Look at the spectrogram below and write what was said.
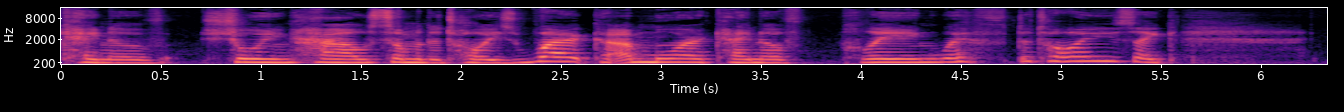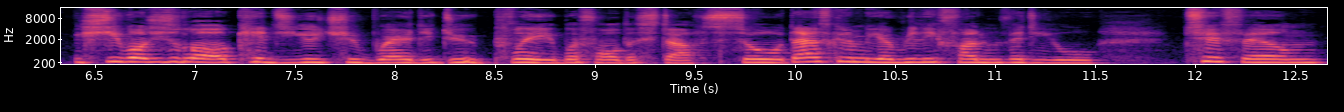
kind of showing how some of the toys work, a more kind of playing with the toys. Like she watches a lot of kids YouTube where they do play with all the stuff. So that's going to be a really fun video to film.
